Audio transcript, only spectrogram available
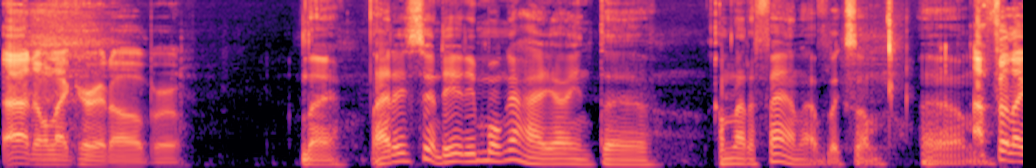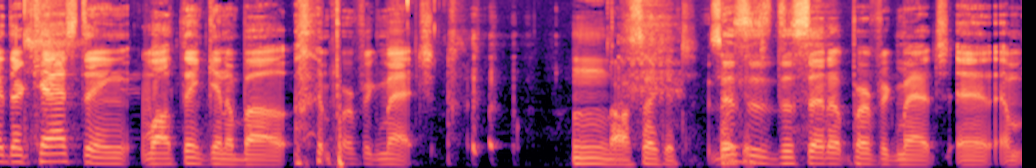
I don't like her at all, bro. Nej. Nej, det är synd. Det är, det är många här jag inte... I'm not a fan of liksom. Um, I feel like they're casting while thinking about perfect match. mm, ja, säkert. This is the setup perfect match, and um,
